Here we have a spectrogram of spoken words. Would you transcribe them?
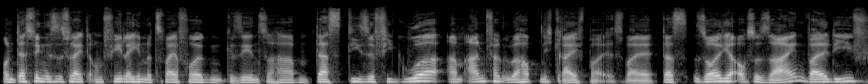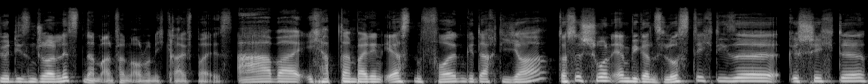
Und deswegen ist es vielleicht auch ein Fehler, hier nur zwei Folgen gesehen zu haben, dass diese Figur am Anfang überhaupt nicht greifbar ist, weil das soll ja auch so sein, weil die für diesen Journalisten am Anfang auch noch nicht greifbar ist. Aber ich habe dann bei den ersten Folgen gedacht, ja, das ist schon irgendwie ganz lustig, diese Geschichte.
